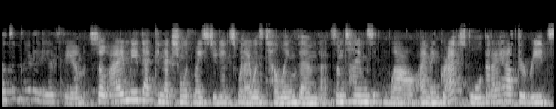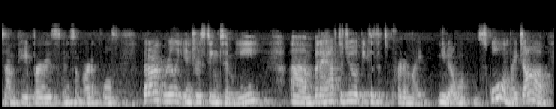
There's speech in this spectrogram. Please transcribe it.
That's a great idea, Sam. So I made that connection with my students when I was telling them that sometimes, wow, I'm in grad school, that I have to read some papers and some articles that aren't really interesting to me, um, but I have to do it because it's part of my, you know, school, my job.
